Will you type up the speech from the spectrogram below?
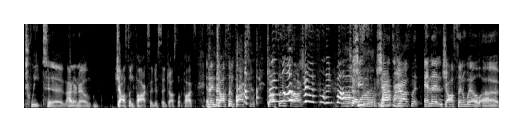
tweet to i don't know jocelyn fox i just said jocelyn fox and then jocelyn fox jocelyn fox Jocelyn Fox. she's shout out to jocelyn and then jocelyn will uh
